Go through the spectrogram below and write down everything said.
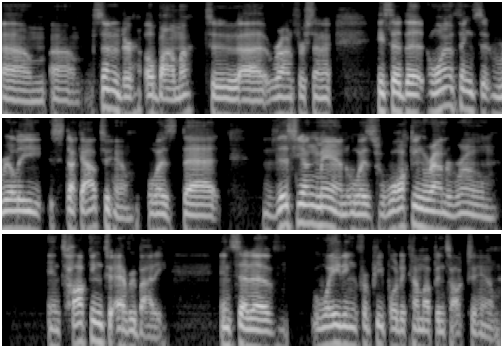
um, um, Senator Obama to uh, run for Senate. He said that one of the things that really stuck out to him was that this young man was walking around the room and talking to everybody instead of waiting for people to come up and talk to him.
